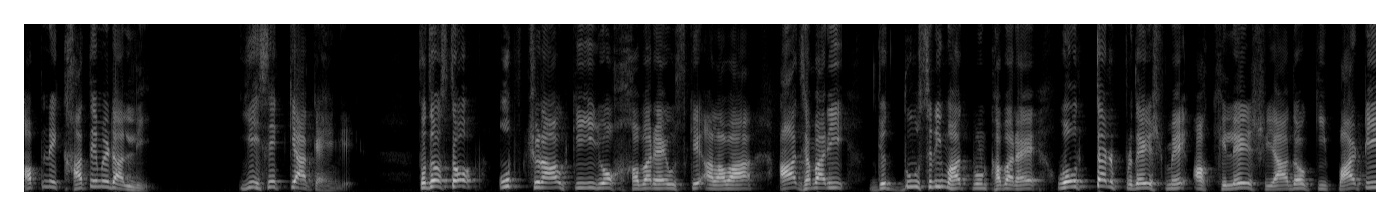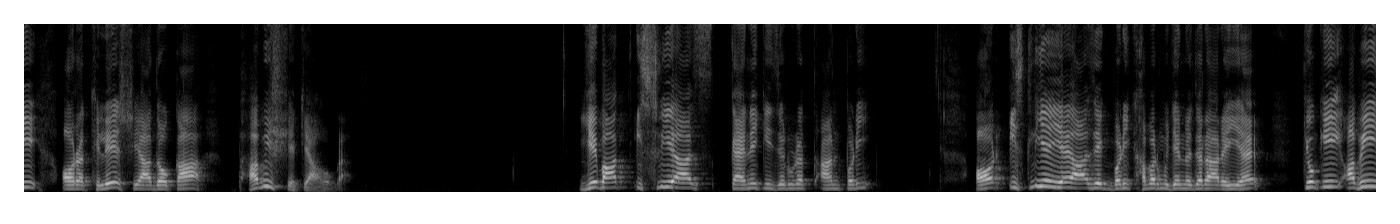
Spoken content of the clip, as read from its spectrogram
अपने खाते में डाल ली। ये इसे क्या कहेंगे? तो दोस्तों, उपचुनाव की जो खबर है, उसके अलावा आज हमारी जो दूसरी महत्वपूर्ण खबर है, वो उत्तर प्रदेश में अखिलेश यादव की पार्टी और अखिलेश यादव का भविष्य क्या होगा? ये बात इसलिए आज कहने की ज़रूरत आन पड़ी। और इसलिए यह आज एक बड़ी खबर मुझे नज़र आ रही है क्योंकि अभी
